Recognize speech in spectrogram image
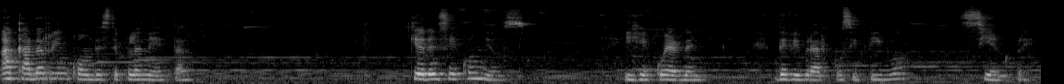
a cada rincón deste planeta. Quédense com Deus. E recuerden de vibrar positivo sempre.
